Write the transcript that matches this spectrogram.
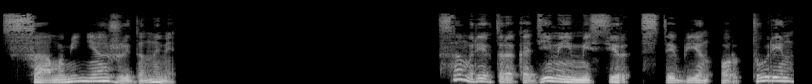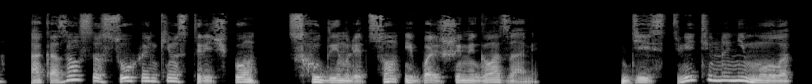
самыми неожиданными. Сам ректор академии мессир Стебьен Ортурин оказался сухоньким старичком с худым лицом и большими глазами. Действительно не молод.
